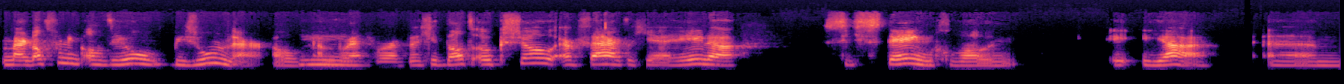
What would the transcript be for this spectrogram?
maar dat vind ik altijd heel bijzonder ook aan hmm. breathwork. Dat je dat ook zo ervaart. Dat je hele systeem gewoon, ja, ehm,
